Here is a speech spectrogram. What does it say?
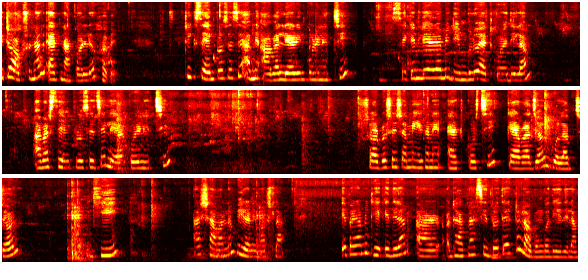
এটা অপশনাল অ্যাড না করলেও হবে। ঠিক সেম প্রসেসে আমি আবার লেয়ারিং করে নিচ্ছি। সেকেন্ড লেয়ারে আমি ডিমগুলো অ্যাড করে দিলাম। আবার সেম প্রসেসে লেয়ার করে নিচ্ছি। সর্বশেষ আমি এখানে অ্যাড করছি কেওড়া জল, গোলাপ জল। ঘি আর সামান্য বিরিয়ানি মশলা। এবার আমি ঢেকে দিলাম আর ঢাকনার ছিদ্রতে একটা লবঙ্গ দিয়ে দিলাম।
